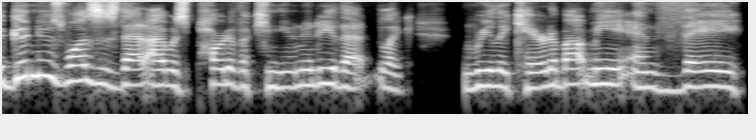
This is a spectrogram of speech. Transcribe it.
The good news was is that I was part of a community that like really cared about me, and they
